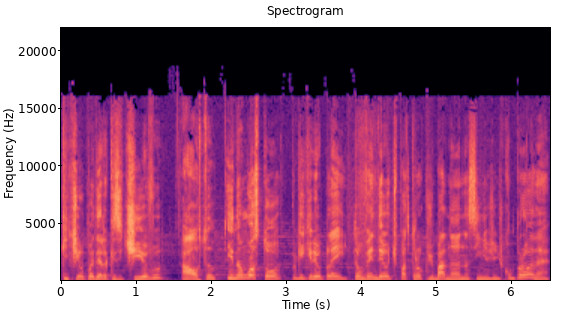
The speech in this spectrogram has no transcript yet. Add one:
que tinha o poder aquisitivo alto e não gostou porque queria o Play. Então vendeu tipo a troco de banana assim a gente comprou, né?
